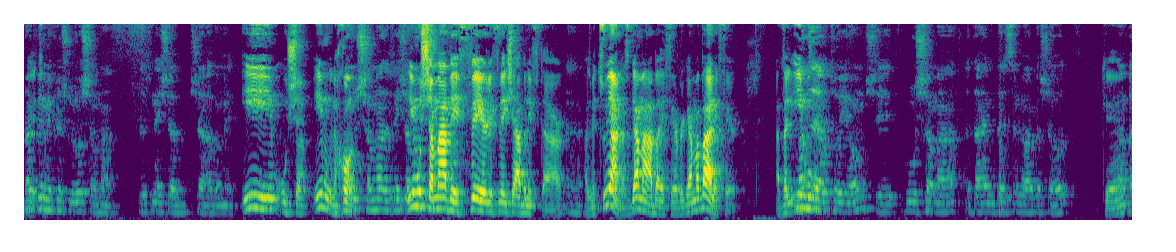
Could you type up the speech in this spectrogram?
רק. במקרה שהוא לא שמע, לפני שה- שהאבא מת. אם הוא שם, אם הוא, נכון, שמע אם הוא. שמע והפר לפני שאבא נפטר, אז מצוין, אז גם האבא הפר וגם הבעל הפר. אבל אם מה הוא, זה אותו יום שהוא שמע עדיין ב-24 שעות, כן, אבא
